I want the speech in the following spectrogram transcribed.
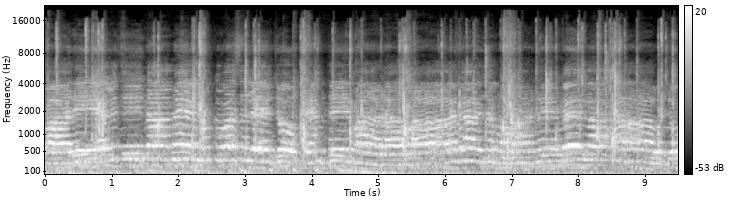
સોપારી એલચી તમે મુખવાસ લેજો પ્રેમથી મારા વાલા જમાને વેલા આવજો.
